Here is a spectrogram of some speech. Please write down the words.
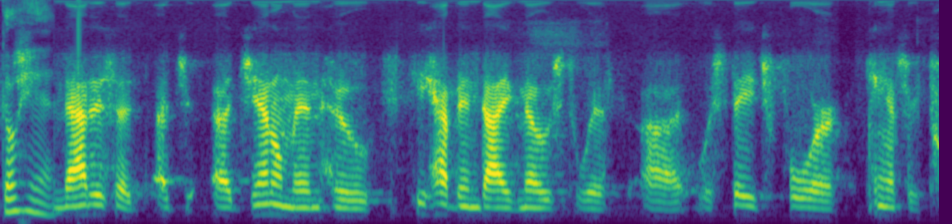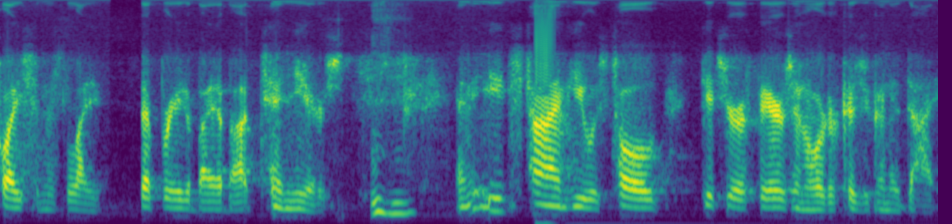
Go ahead. And that is a, a, a gentleman who he had been diagnosed with uh, with stage four cancer twice in his life separated by about 10 years. Mm-hmm. And each time he was told, get your affairs in order because you're going to die,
